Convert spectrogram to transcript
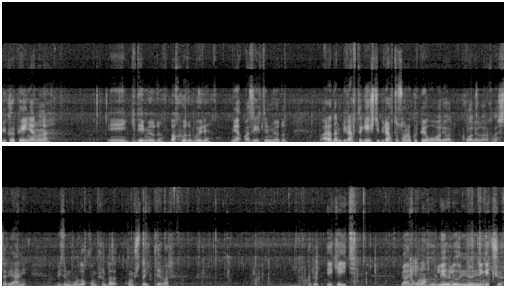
bir köpeğin yanına e, gidemiyordu. Bakıyordu böyle. Ne yapması gerektiğini Aradan bir hafta geçti. Bir hafta sonra köpeği kovalıyor, kovalıyorlar arkadaşlar. Yani bizim burada komşuda, komşuda itler var. Köpek eke it. Yani ona hırlı hırlı önüne önüne geçiyor.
